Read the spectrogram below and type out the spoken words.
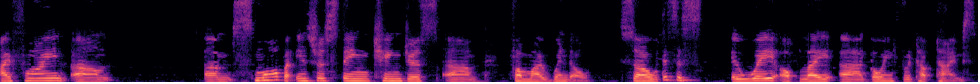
I find um, small but interesting changes um, from my window. So this is a way of like uh, going through tough times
